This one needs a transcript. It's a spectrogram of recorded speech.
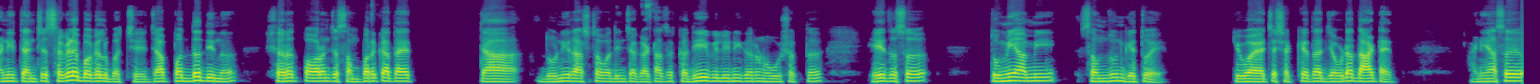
आणि त्यांचे सगळे बगल बच्चे ज्या पद्धतीनं शरद पवारांच्या संपर्कात आहेत त्या दोन्ही राष्ट्रवादींच्या गटाचं कधीही विलिनीकरण होऊ शकतं. हे जसं तुम्ही आम्ही समजून घेतोय किंवा याच्या शक्यता जेवढ्या दाट आहेत आणि असं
